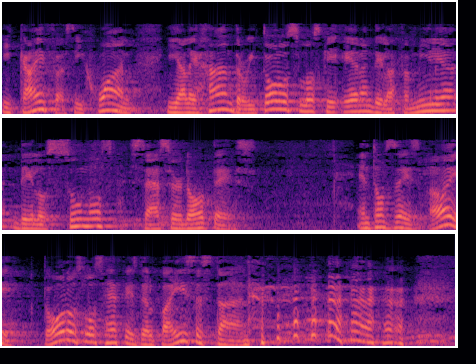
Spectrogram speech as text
y Caifás, y Juan, y Alejandro, y todos los que eran de la familia de los sumos sacerdotes. Entonces, ay, todos los jefes del país están.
